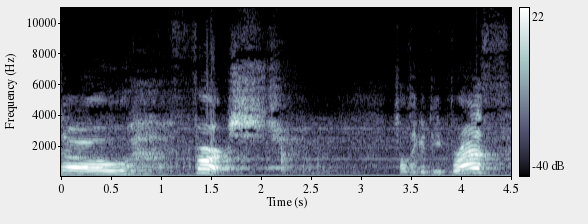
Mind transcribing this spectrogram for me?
So, first, so I'll take a deep breath.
